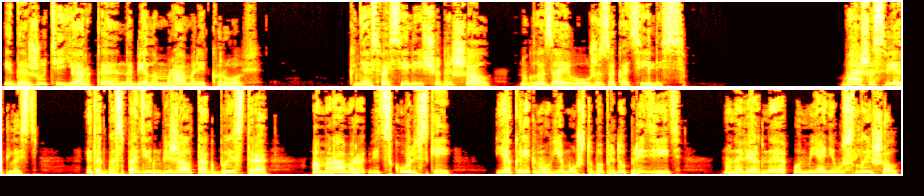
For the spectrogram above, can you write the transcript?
и до жути яркая на белом мраморе кровь. Князь Василий еще дышал, но глаза его уже закатились. Ваша светлость, этот господин бежал так быстро, а мрамор ведь скользкий. Я крикнул ему, чтобы предупредить, но, наверное, он меня не услышал,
